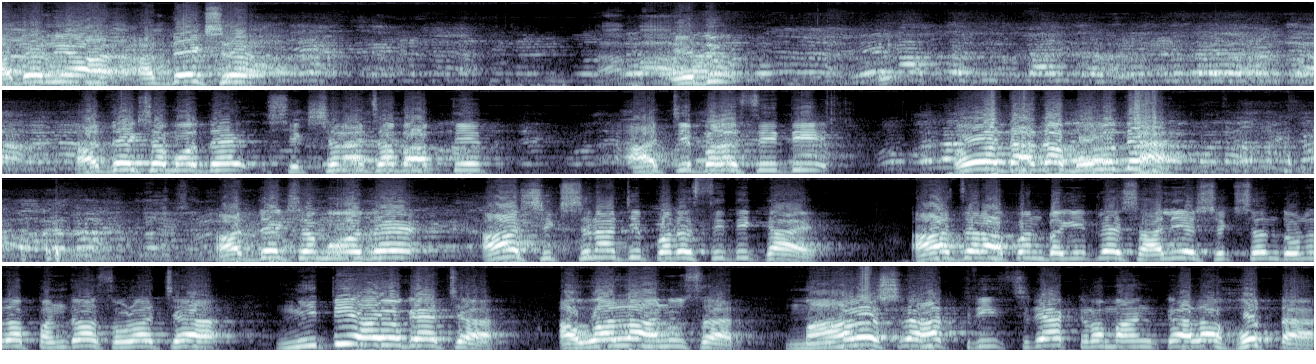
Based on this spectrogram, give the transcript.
आदरणीय अध्यक्ष एजु अध्यक्ष महोदय शिक्षणाच्या बाबतीत आजची परिस्थिती हो दादा बोलू द्या. अध्यक्ष महोदय आज शिक्षणाची परिस्थिती काय? आज जर आपण बघितलं शालेय शिक्षण दोन हजार पंधरा सोळाच्या नीती आयोगाच्या अहवालानुसार महाराष्ट्र हा तिसऱ्या क्रमांकाला होता.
